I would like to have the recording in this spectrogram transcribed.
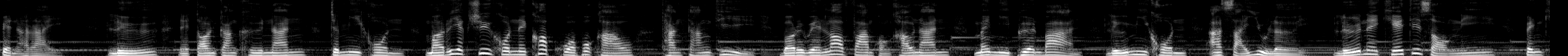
เป็นอะไร หรือในตอนกลางคืนนั้นจะมีคนมาเรียกชื่อคนในครอบครัวพวกเขาทั้งทั้งที่บริเวณรอบฟาร์มของเขานั้น ไม่มีเพื่อนบ้าน หรือมีคนอาศัยอยู่เลย หรือในเคสที่สองนี้เป็นเค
